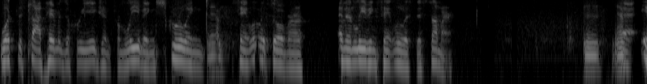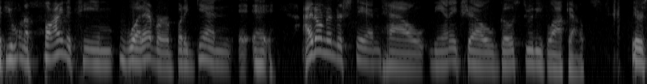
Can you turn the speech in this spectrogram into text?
what's to stop him as a free agent from leaving, screwing Yeah. St. Louis over, and then leaving St. Louis this summer? Mm, yeah. Uh, if you want to find a team, whatever. But again, eh, eh, I don't understand how the NHL goes through these lockouts. There's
